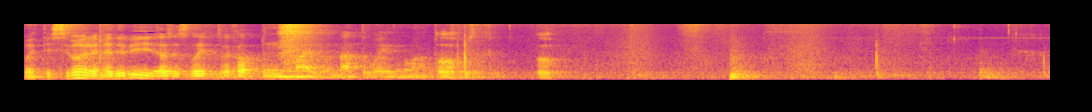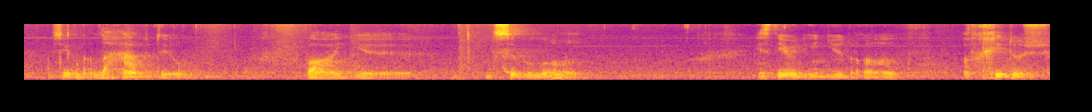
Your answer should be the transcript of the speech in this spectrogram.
But the Sivora had to be as it's like, up in Milo, not the way in the mountains. Oh. Oh. See, lahavdil by uh, civil law is there an union of of chidush?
